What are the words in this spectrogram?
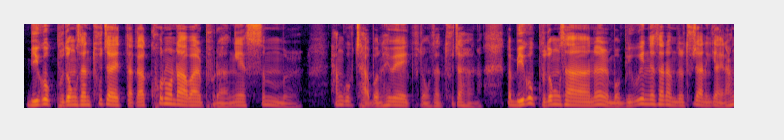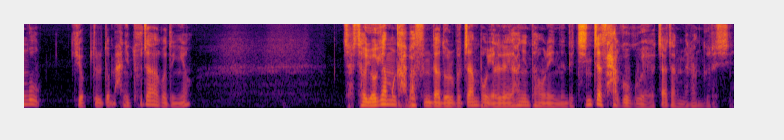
미국 부동산 투자했다가 코로나와 불황의 쓴물. 한국 자본 해외 부동산 투자 현황. 그러니까 미국 부동산을 뭐 미국에 있는 사람들 투자하는 게 아니라 한국 기업들도 많이 투자하거든요. 자, 저 여기 한번 가봤습니다. 놀부 짬뽕 LA 한인타운에 있는데 진짜 499예요. 짜장면 한 그릇이.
